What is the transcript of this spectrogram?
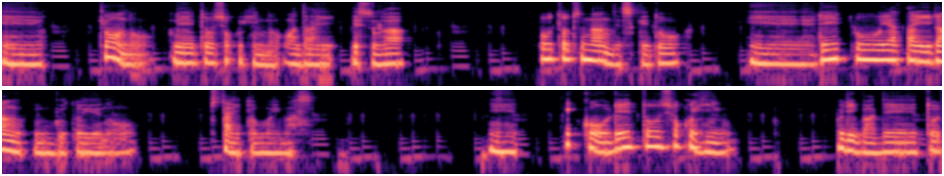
えー、今日の冷凍食品の話題ですが、唐突なんですけど、えー、冷凍野菜ランキングというのをしたいと思います。えー、結構冷凍食品売り場で、えっと、冷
